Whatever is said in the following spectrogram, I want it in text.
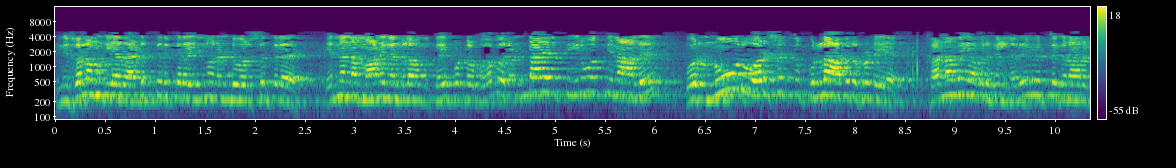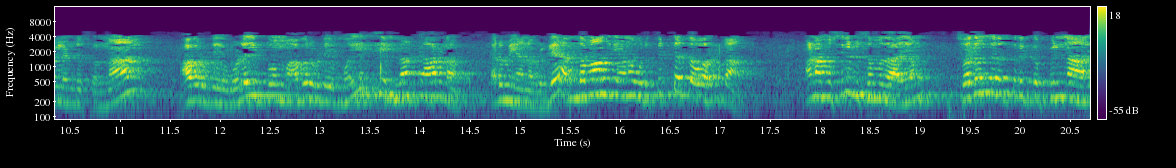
நீங்க சொல்ல முடியாது. அடுத்து இருக்கிற இன்னும் ரெண்டு வருஷத்துல என்னென்ன மாநிலங்களை அவங்க கைப்பற்ற போக ரெண்டாயிரத்தி இருபத்தி நாலு ஒரு நூறு வருஷத்துக்குள்ள அவர்களுடைய கனவை அவர்கள் நிறைவேற்றுகிறார்கள் என்று சொன்னால் அவருடைய உழைப்பும் அவருடைய முயற்சியும் தான் காரணம். அருமையானவர்களே அந்த மாதிரியான ஒரு திட்டத்தை வகுத்தான் ஆனா முஸ்லிம் சமுதாயம் சுதந்திரத்திற்கு பின்னால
